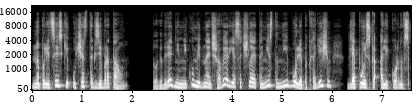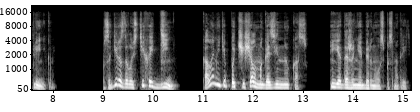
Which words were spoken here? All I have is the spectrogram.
на полицейский участок Зебратауна. Благодаря дневнику Midnight Шавер я сочла это место наиболее подходящим для поиска аликорнов с пленниками. Позади раздалось тихое «динь». Каламити подчищал магазинную кассу. И я даже не обернулась посмотреть.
